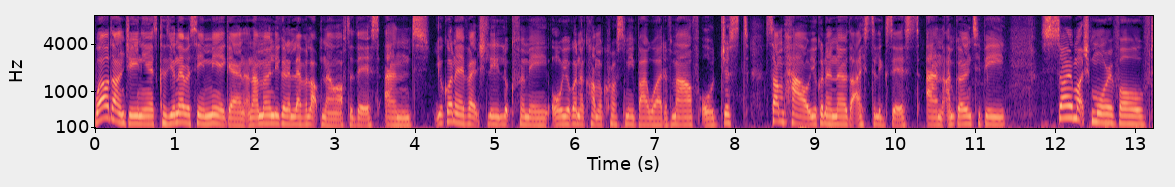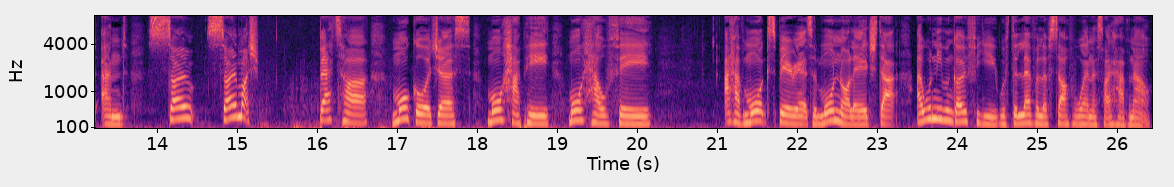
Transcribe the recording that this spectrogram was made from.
well done, genius, because you're never seeing me again, and I'm only going to level up now after this. And you're going to eventually look for me, or you're going to come across me by word of mouth, or just somehow you're going to know that I still exist, and I'm going to be so much more evolved and so, so much better, more gorgeous, more happy, more healthy I have more experience and more knowledge that I wouldn't even go for you with the level of self awareness I have now.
